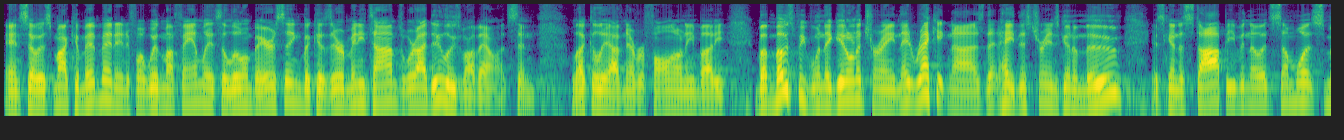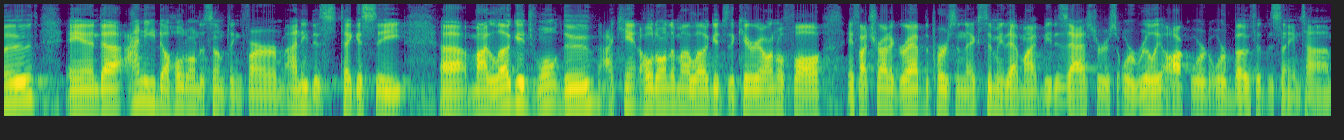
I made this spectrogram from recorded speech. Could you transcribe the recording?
And so it's my commitment. And if I'm with my family, it's a little embarrassing because there are many times where I do lose my balance. And luckily, I've never fallen on anybody. But most people, when they get on a train, they recognize that, hey, this train is going to move, it's going to stop, even though it's somewhat smooth. And uh, I need to hold on to something firm. I need to take a seat. Uh, my luggage won't do. I can't hold on to my luggage. The carry on will fall. If I try to grab the person next to me, that might be disastrous or really awkward or both at the same time.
